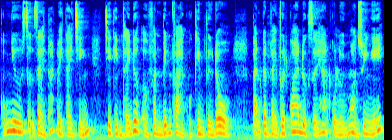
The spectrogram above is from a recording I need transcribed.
cũng như sự giải thoát về tài chính chỉ tìm thấy được ở phần bên phải của kim tứ đồ. Bạn cần phải vượt qua được giới hạn của lối mòn suy nghĩ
